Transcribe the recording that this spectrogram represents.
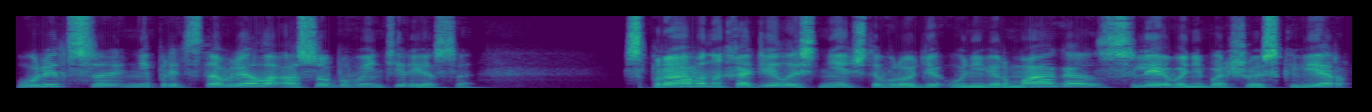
Улица не представляла особого интереса. Справа находилось нечто вроде универмага, слева небольшой сквер.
